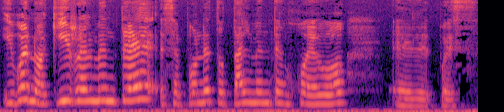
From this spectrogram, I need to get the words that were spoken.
y bueno, aquí realmente se pone totalmente en juego, eh, pues,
